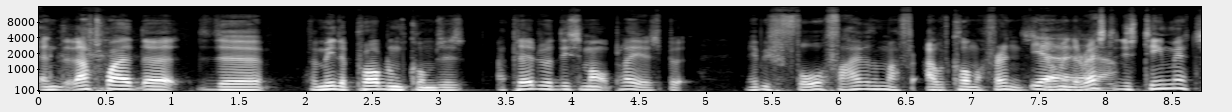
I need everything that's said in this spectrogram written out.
and that's why the the for me the problem comes is I played with this amount of players, but maybe four or five of them I, fr- I would call my friends. Yeah, I mean the yeah, rest yeah. are just teammates.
